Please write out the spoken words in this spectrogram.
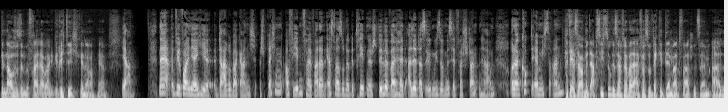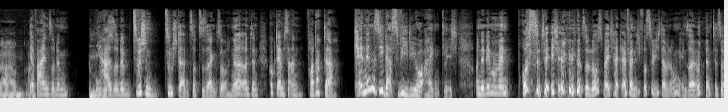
genauso sinnbefreit, aber richtig, genau, ja. Ja. Naja, wir wollen ja hier darüber gar nicht sprechen. Auf jeden Fall war dann erstmal so eine betretene Stille, weil halt alle das irgendwie so ein bisschen verstanden haben. Und dann guckte er mich so an. Hat er es aber mit Absicht so gesagt oder weil er einfach so weggedämmert war mit seinem Alarm? Der war in so einem, im Modus. ja, so einem Zwischenzustand sozusagen so, ne? Und dann guckte er mich so an. Frau Doktor, kennen Sie das Video eigentlich? Und in dem Moment brustete ich irgendwie so los, weil ich halt einfach nicht wusste, wie ich damit umgehen soll. Und meinte so,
